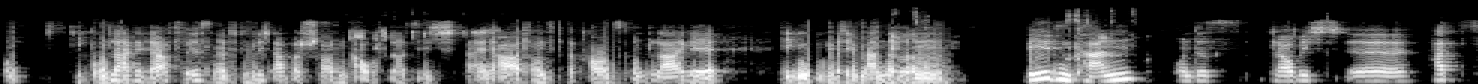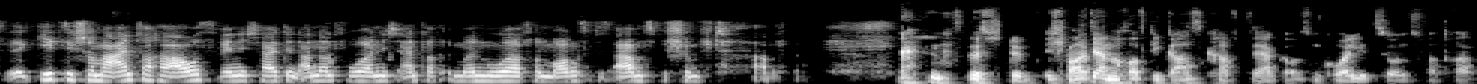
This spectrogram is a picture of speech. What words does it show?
Und die Grundlage dafür ist natürlich aber schon auch, dass ich eine Art von Vertrauensgrundlage gegenüber dem anderen bilden kann. Und das glaube ich, äh, hat, geht sich schon mal einfacher aus, wenn ich halt den anderen vorher nicht einfach immer nur von morgens bis abends beschimpft habe. Das stimmt. Ich warte ja noch auf die Gaskraftwerke aus dem Koalitionsvertrag.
